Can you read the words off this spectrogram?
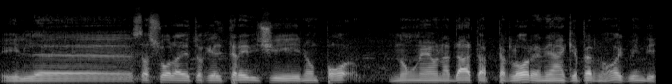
il eh, Sassuolo ha detto che il 13 non, può, non, è una data per loro e neanche per noi, quindi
